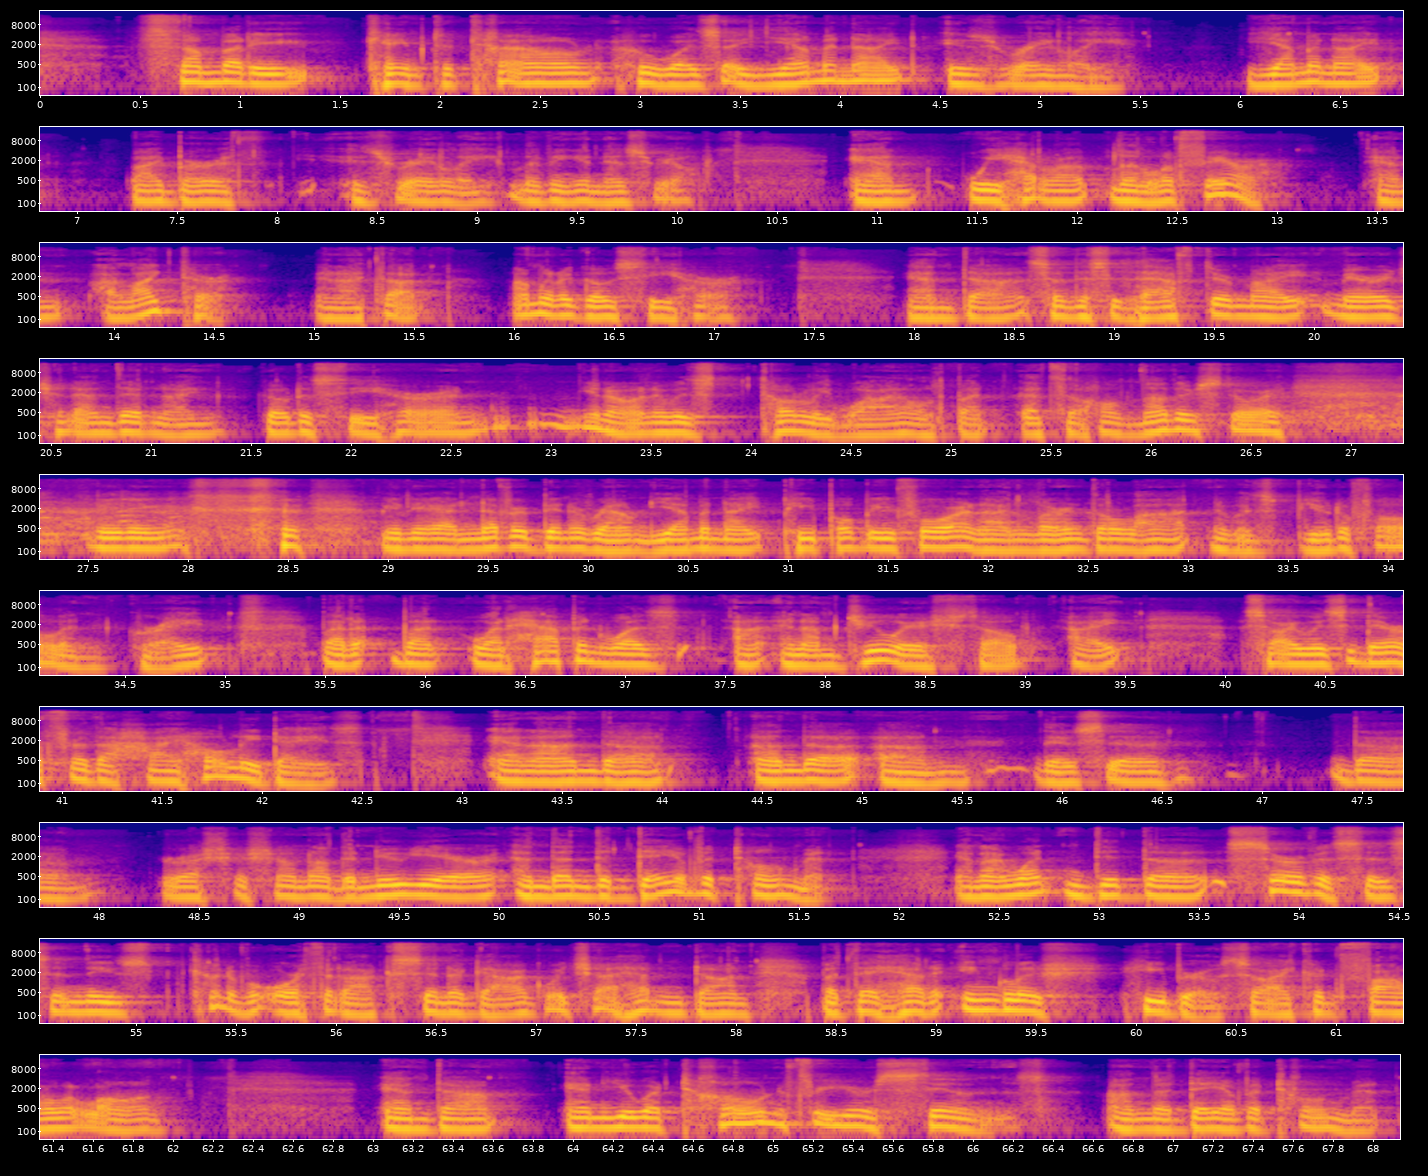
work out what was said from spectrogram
somebody came to town who was a Yemenite Israeli, Yemenite by birth, Israeli, living in Israel, and we had a little affair, and I liked her, and I thought I'm going to go see her. And uh, so this is after my marriage had ended, and I go to see her, and you know, and it was totally wild, but that's a whole nother story. meaning, meaning I'd never been around Yemenite people before, and I learned a lot, and it was beautiful and great. But but what happened was, uh, and I'm Jewish, so I, so I was there for the High Holy Days, and on the on the um, there's the the Rosh Hashanah, the New Year, and then the Day of Atonement. And I went and did the services in these kind of Orthodox synagogue, which I hadn't done, but they had English Hebrew, so I could follow along. And, uh, and you atone for your sins on the Day of Atonement.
